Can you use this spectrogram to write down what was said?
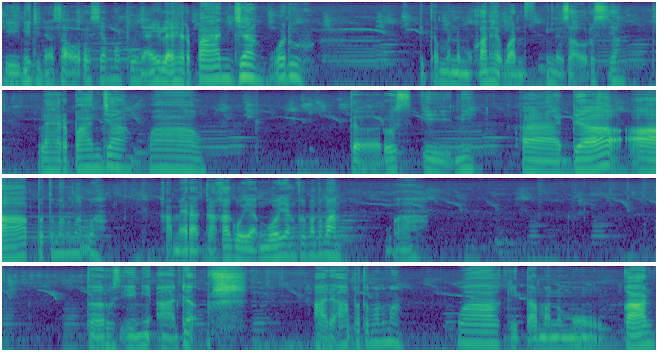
ini dinosaurus yang mempunyai leher panjang. Waduh. Kita menemukan hewan dinosaurus yang leher panjang. Wow. Terus ini ada apa teman-teman? Wah, kamera kakak goyang-goyang teman-teman. Wah. Terus ini ada, ada apa teman-teman? Wah, kita menemukan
